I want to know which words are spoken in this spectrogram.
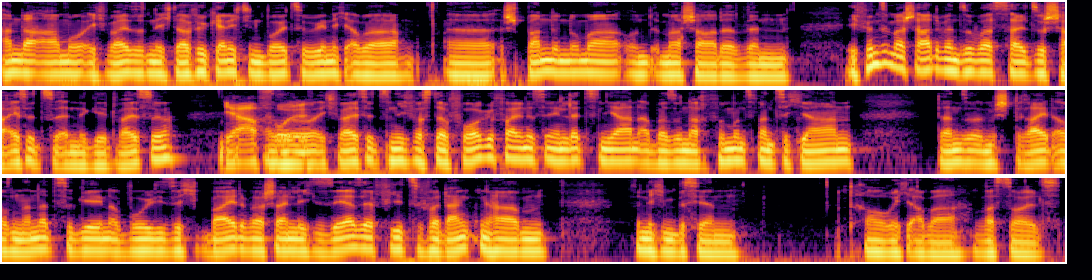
Under Armour, ich weiß es nicht, dafür kenne ich den Boy zu wenig, aber äh, spannende Nummer und immer schade, wenn. Ich finde es immer schade, wenn sowas halt so scheiße zu Ende geht, weißt du? Ja, voll. Also ich weiß jetzt nicht, was da vorgefallen ist in den letzten Jahren, aber so nach 25 Jahren dann so im Streit auseinanderzugehen, obwohl die sich beide wahrscheinlich sehr, sehr viel zu verdanken haben, finde ich ein bisschen traurig, aber was soll's.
